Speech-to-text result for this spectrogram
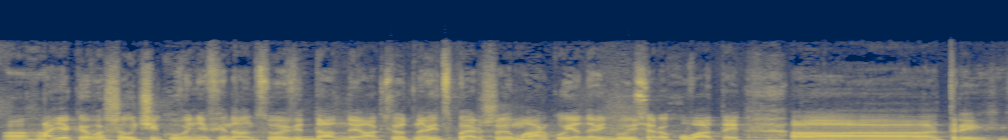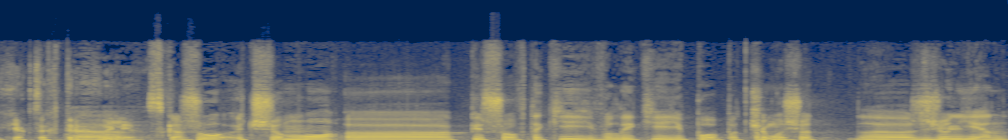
Ага. А яке ваше очікування фінансове від даної акції? От навіть з першою маркою я навіть боюся рахувати а, три, як це три хвилі. Е, Скажу, чому е, пішов такий великий попит? Тому що е, Жюльєн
